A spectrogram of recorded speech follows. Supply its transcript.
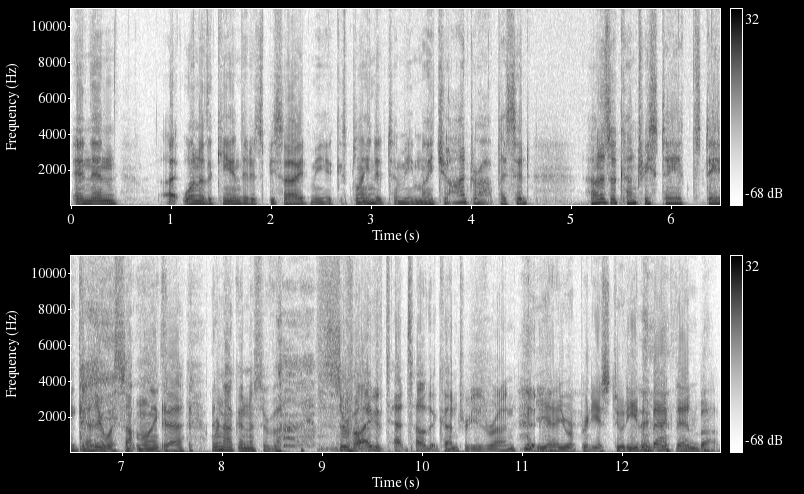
And then uh, one of the candidates beside me explained it to me. My jaw dropped. I said. How does a country stay stay together with something like that? We're not going to survive survive if that's how the country is run. yeah, you were pretty astute even back then, Bob.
